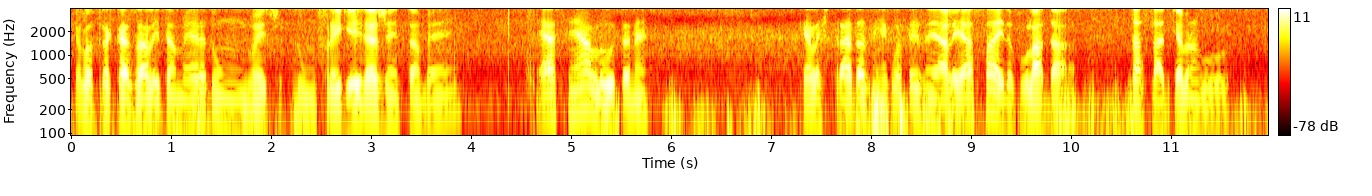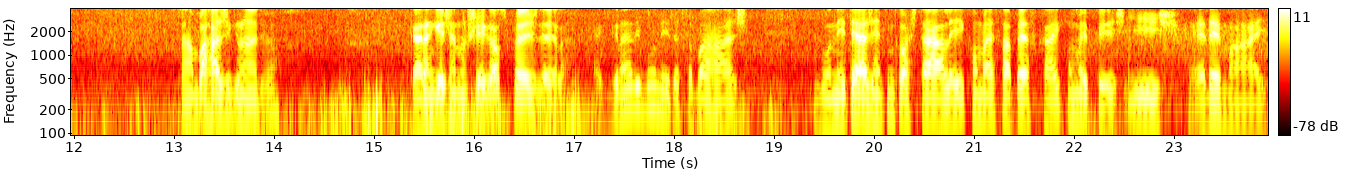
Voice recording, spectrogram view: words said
aquela outra casa ali também era de um, de um freguês da gente também. É assim a luta, né? Aquela estradazinha que vocês veem ali é a saída pro lado da, da cidade de Quebrangulo. Isso é uma barragem grande, viu? Carangueja não chega aos pés dela. É grande e bonita essa barragem. Bonito é a gente encostar ali e começar a pescar e comer peixe. Ixi, é demais.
